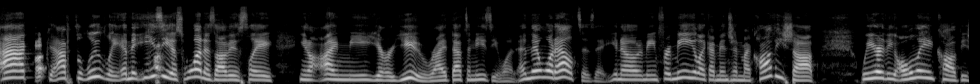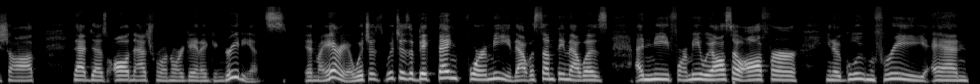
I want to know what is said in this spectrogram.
differentiator. Ac I absolutely, and the I easiest one is obviously, you know, I'm me, you're you, right? That's an easy one, and then what else is it? You know what I mean? For me, like I mentioned, my coffee shop, we are the only coffee shop that does all natural and organic ingredients in my area, which is which is a big thing for me. That was something that was a need for me. We also offer, you know, gluten-free and,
